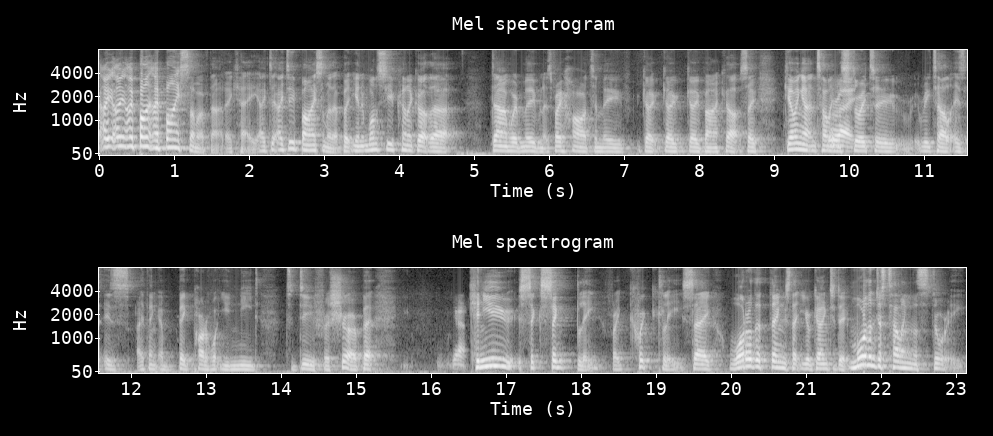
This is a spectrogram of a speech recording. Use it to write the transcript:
I, I, buy I buy some of that. Okay, I do, I do buy some of that. But you know, once you've kind of got that downward movement, it's very hard to move go go go back up. So going out and telling right. the story to retail is is I think a big part of what you need to do for sure. But yeah. can you succinctly, very quickly say what are the things that you're going to do more than just telling the story?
